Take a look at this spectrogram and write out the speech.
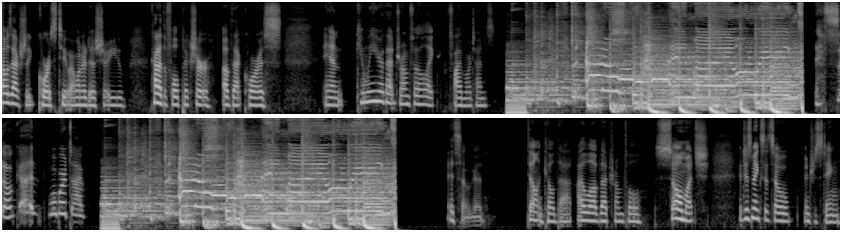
That was actually chorus two. I wanted to show you kind of the full picture of that chorus. And can we hear that drum fill like five more times? It's so good. One more time. It's so good. Dylan killed that. I love that drum fill so much. It just makes it so interesting.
